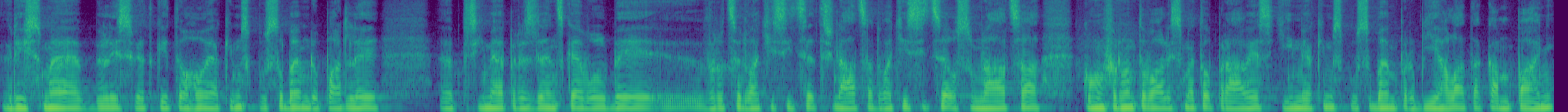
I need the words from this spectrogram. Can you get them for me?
když jsme byli svědky toho, jakým způsobem dopadly eh, přímé prezidentské volby eh, v roce 2013 a 2018 a konfrontovali jsme to právě s tím, jakým způsobem probíhala ta kampaň,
